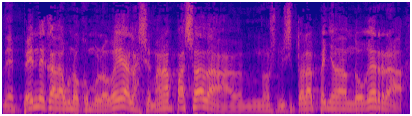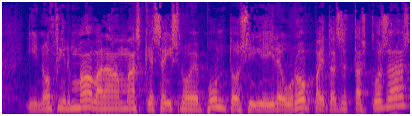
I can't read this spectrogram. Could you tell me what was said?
depende cada uno como lo vea. La semana pasada nos visitó la Peña dando guerra y no firmaba nada más que 6-9 puntos y ir a Europa y todas estas cosas.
